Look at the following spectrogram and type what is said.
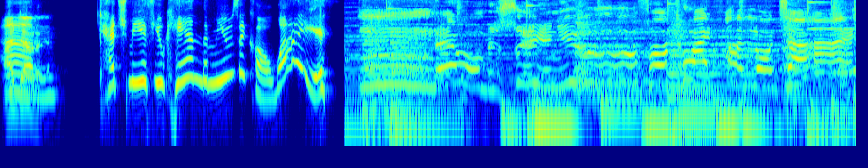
I doubt it. Um, Catch Me If You Can, the musical. Why? Mm, they won't be seeing you for quite a long time.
